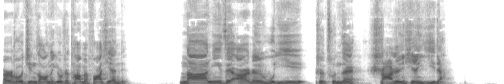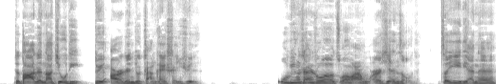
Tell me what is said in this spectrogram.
而后今早呢，又是他们发现的。那你这二人无疑是存在杀人嫌疑的。这大人呢，就地对二人就展开审讯了。吴平山说：“昨晚我是先走的，这一点呢，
